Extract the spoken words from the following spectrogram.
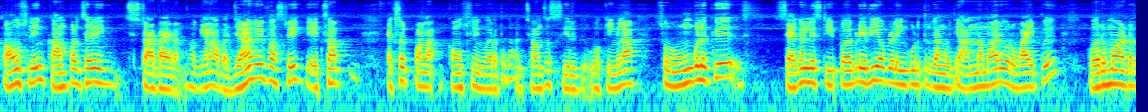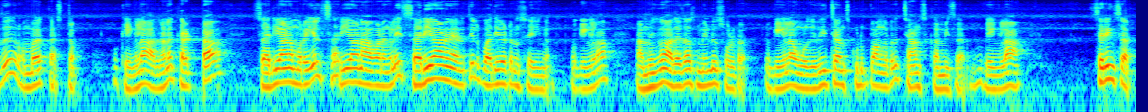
கவுன்சிலிங் கம்பல்சரி ஸ்டார்ட் ஆகிடும் ஓகேங்களா அப்போ ஜனவரி ஃபஸ்ட் வீக் எக்ஸாம் எக்ஸப்ட் பண்ணலாம். கவுன்சிலிங் வரதுக்கான சான்சஸ் இருக்குது ஓகேங்களா ஸோ உங்களுக்கு செகண்ட் லிஸ்ட் இப்போ எப்படி ரீஅப்ளைங் கொடுத்துருக்காங்க பற்றியா அந்த மாதிரி ஒரு வாய்ப்பு வருமானது ரொம்ப கஷ்டம். ஓகேங்களா அதனால் கரெக்டாக சரியான முறையில் சரியான ஆவணங்களை சரியான நேரத்தில் பதிவேற்றம் செய்யுங்க ஓகேங்களா? நான் மிகவும் அதை தான் மீண்டும் சொல்கிறேன் ஓகேங்களா? உங்களுக்கு ரீசான்ஸ் கொடுப்பாங்கிறது சான்ஸ் கம்மி சார். ஓகேங்களா? சரிங்க சார்.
